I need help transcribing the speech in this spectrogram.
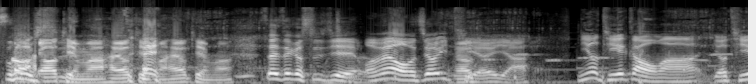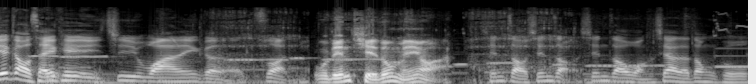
素食还有铁食。吗？还有铁吗？还有铁吗？在这个世界，我没有，我只有一铁而已啊。你有铁镐吗？有铁镐才可以去挖那个钻。我连铁都没有啊！先找，先找，先找往下的洞窟。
